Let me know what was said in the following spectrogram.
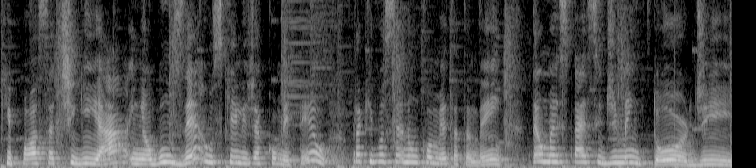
que possa te guiar em alguns erros que ele já cometeu, para que você não cometa também. Ter uma espécie de mentor, de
